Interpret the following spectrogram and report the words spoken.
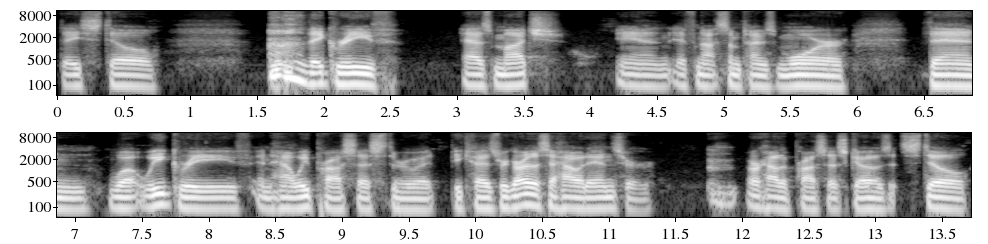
they still they grieve as much and if not sometimes more than what we grieve and how we process through it because regardless of how it ends or or how the process goes it's still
